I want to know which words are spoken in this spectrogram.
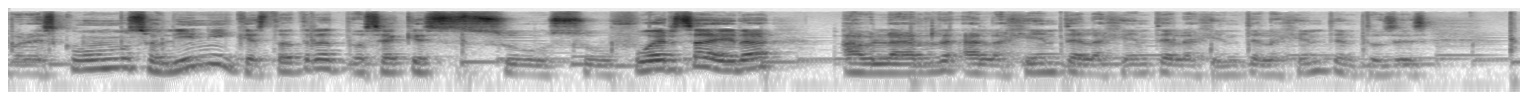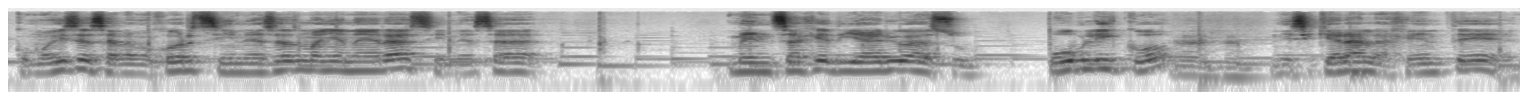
pero es como un Mussolini que está tratando, o sea que su, su fuerza era hablar a la gente, a la gente, a la gente, a la gente. Entonces, como dices, a lo mejor sin esas mañaneras, sin ese mensaje diario a su público, ni siquiera a la gente,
